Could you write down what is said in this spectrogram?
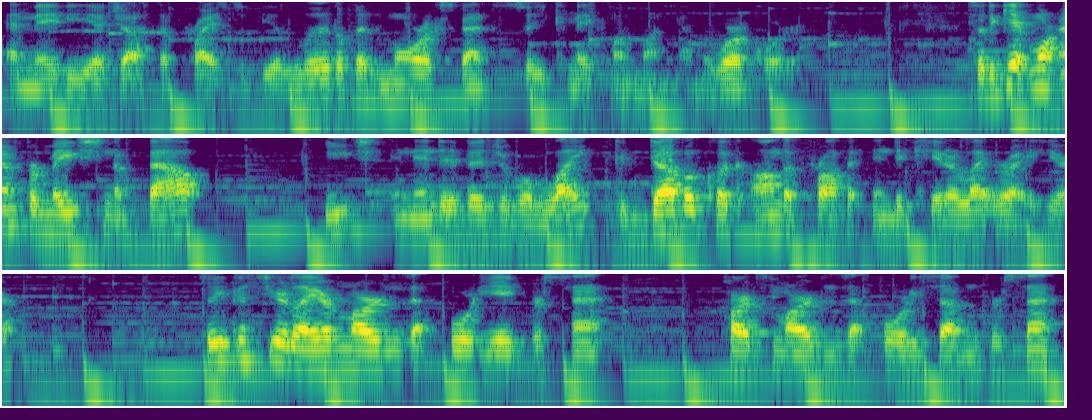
and maybe adjust the price to be a little bit more expensive so you can make more money on the work order. So to get more information about each and individual light, you can double click on the profit indicator light right here. So you can see your labor margins at 48%, parts margins at 47%,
